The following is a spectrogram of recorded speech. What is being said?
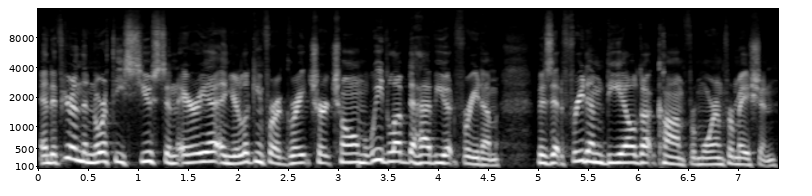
And if you're in the Northeast Houston area and you're looking for a great church home, we'd love to have you at Freedom. Visit freedomdl.com for more information.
